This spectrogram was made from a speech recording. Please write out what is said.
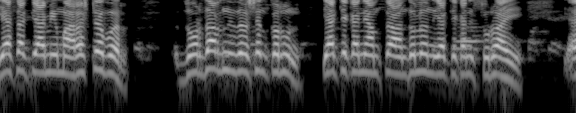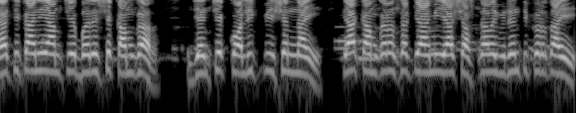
यासाठी आम्ही महाराष्ट्रभर जोरदार निदर्शन करून या ठिकाणी आमचं आंदोलन या ठिकाणी सुरू आहे. या ठिकाणी आमचे बरेचसे कामगार ज्यांचे क्वालिफिकेशन नाही त्या कामगारांसाठी आम्ही या शासनाला विनंती करत आहे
